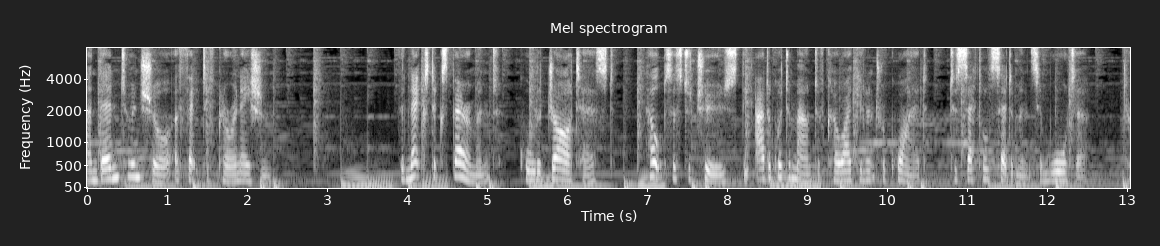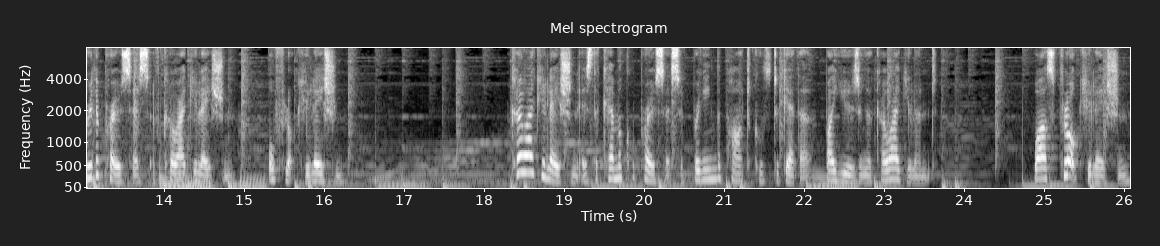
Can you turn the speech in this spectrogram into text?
and then to ensure effective chlorination. The next experiment, called a jar test, helps us to choose the adequate amount of coagulant required to settle sediments in water through the process of coagulation or flocculation. Coagulation is the chemical process of bringing the particles together by using a coagulant, whilst flocculation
